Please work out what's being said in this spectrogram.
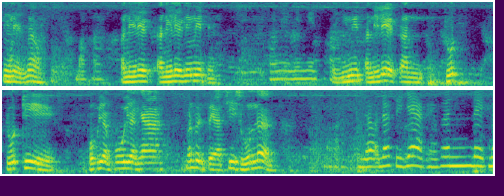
นี่เลขแมวบอกค่ะอันนี้เลขอันนี้เลขนิมิตเนี่ยเอาเลขนิมิตเลขนิมิตอันนี้เลขอันจุดจุดที่ ผมเลี้ยงปูเลี้ยงยามันเป็นแปดสี่ศูนย์เด้อ เดี๋ยวเดี๋ยวสิแยกให้เพิ่นเลขแม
